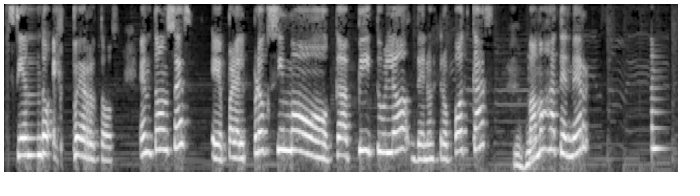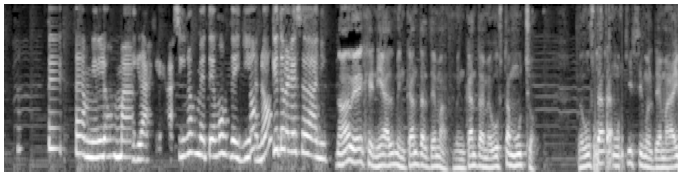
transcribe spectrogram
siendo expertos. Entonces, eh, para el próximo capítulo de nuestro podcast, vamos a tener también los maridajes. Así nos metemos de lleno, ¿no? ¿Qué te parece, Dani? No, bien, genial. Me encanta el tema. Me encanta, me gusta mucho. Me gusta muchísimo el tema. Hay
